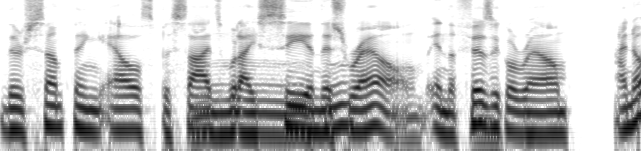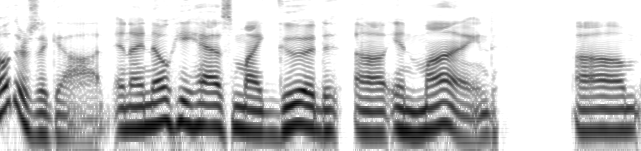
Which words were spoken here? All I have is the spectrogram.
there's something else besides what I see in this Mhm. realm, in the physical realm. I know there's a God, and I know He has my good uh, in mind. Um,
